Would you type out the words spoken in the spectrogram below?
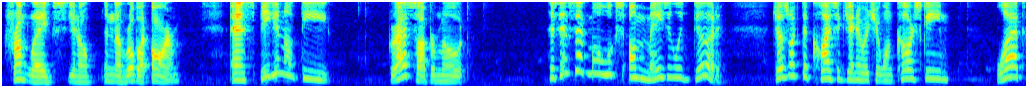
front legs, you know, in the robot arm. And speaking of the grasshopper mode, his insect mode looks amazingly good. Just like the classic Generation 1 color scheme, black,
